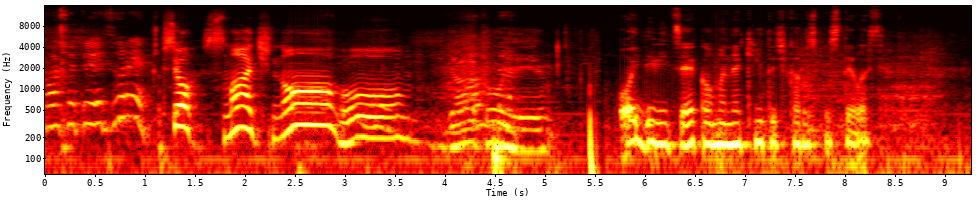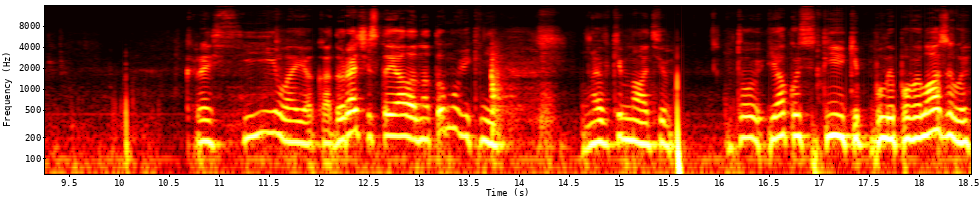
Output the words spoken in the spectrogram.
Паша, ти згори. Все, смачного. Дякую. Ой, дивіться, яка в мене квіточка розпустилася. Красива яка. До речі, стояла на тому вікні е, в кімнаті. То якось ті, які були повилазили,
